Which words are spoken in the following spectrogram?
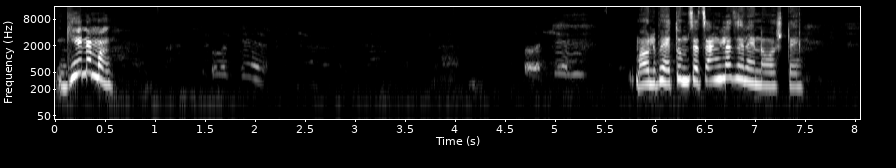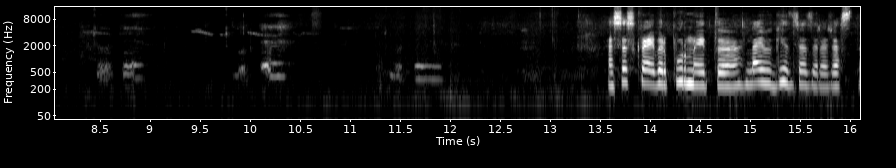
घे ना मग. माऊली भाई तुमचा चांगला झालाय ना वॉश टाईम सबस्क्रायबर पूर्ण येतं. लाईव्ह घेत जा जरा जास्त.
